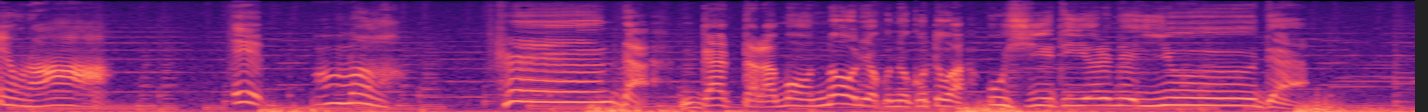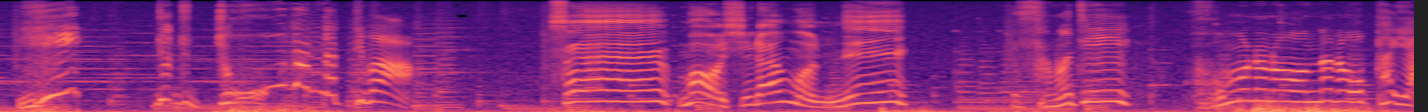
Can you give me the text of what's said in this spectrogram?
えよなえまあふーんだ。だったらもう能力のことは教えてやらないようだ。え？じょじょ冗談だってば。さあもう知らんもんね。そのうち本物の女のおっぱいや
